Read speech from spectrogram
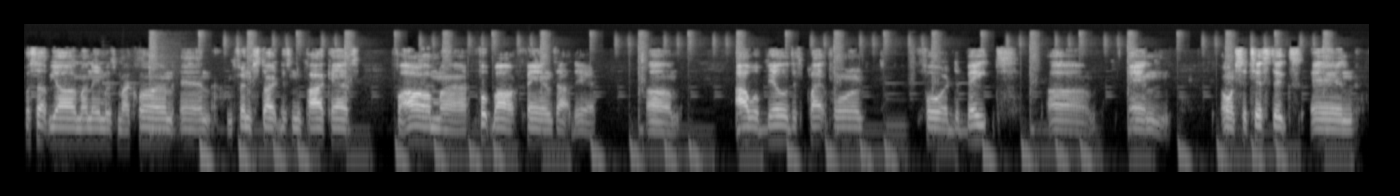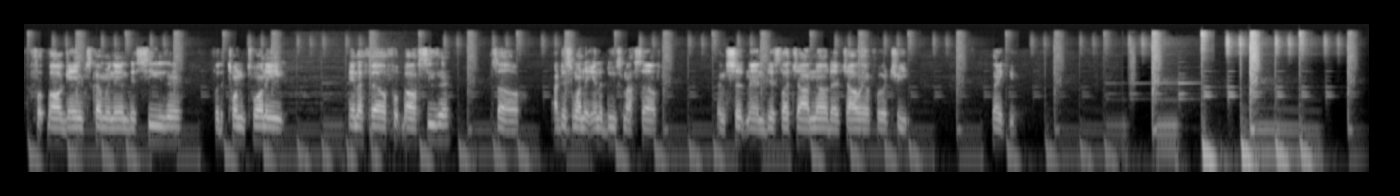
What's up, y'all? My name is Miquan, and I'm finna start this new podcast for all my football fans out there. Um, I will build this platform for debate um, and on statistics and football games coming in this season for the 2020 NFL football season. So I just want to introduce myself and shouldn't and just let y'all know that y'all in for a treat. Thank you.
